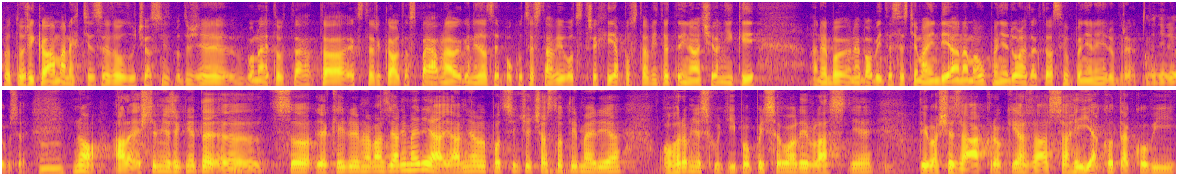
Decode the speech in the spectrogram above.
proto říkám a nechci se toho zúčastnit, protože ona je to ta, ta, jak jste říkal, ta správná organizace, pokud se staví od střechy a postavíte ty náčelníky a nebo nebavíte se s těma indiánama úplně dole, tak to asi úplně není dobře. Jako. Není dobře. No, ale ještě mě řekněte, eh, co, jaký dojem na vás dělali média? Já měl pocit, že často ty média ohromně schutí popisovaly vlastně ty vaše zákroky a zásahy jako takový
